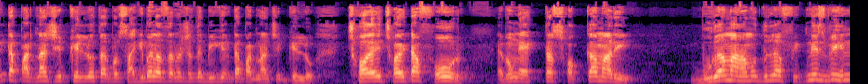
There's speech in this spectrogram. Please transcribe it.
একটা পার্টনারশিপ খেললো, তারপর সাকিব আল হাসানের সাথে বিগ একটা পার্টনারশিপ খেললো। ছয়, ছয়টা ফোর এবং একটা ছক্কা মারি। বুড়া মাহমুদুল্লাহ, ফিটনেসবিহীন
